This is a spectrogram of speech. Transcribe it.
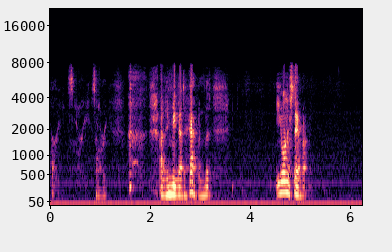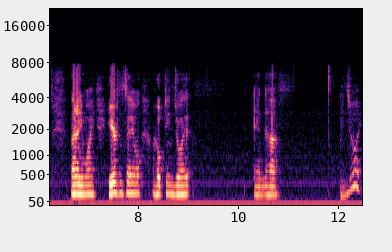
sorry, sorry, sorry. I didn't mean that to happen, but you understand what I mean. But anyway, here's the sale. I hope you enjoy it. And, uh, enjoy.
